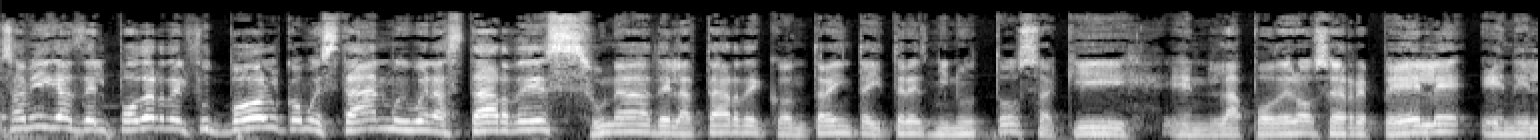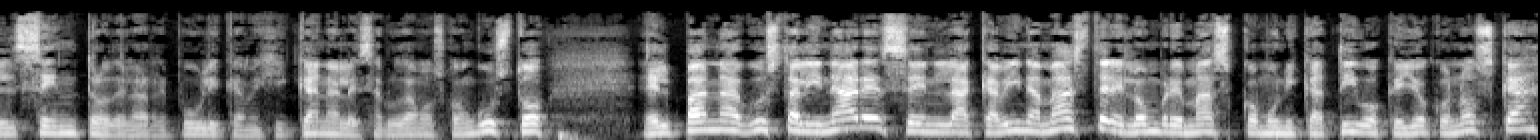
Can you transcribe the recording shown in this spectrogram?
Amigos, amigas del Poder del Fútbol? ¿Cómo están? Muy buenas tardes. Una de la tarde con 33 minutos aquí en la poderosa RPL, en el centro de la República Mexicana. Les saludamos con gusto. El pana Gusta Linares en la cabina máster, el hombre más comunicativo que yo conozca.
